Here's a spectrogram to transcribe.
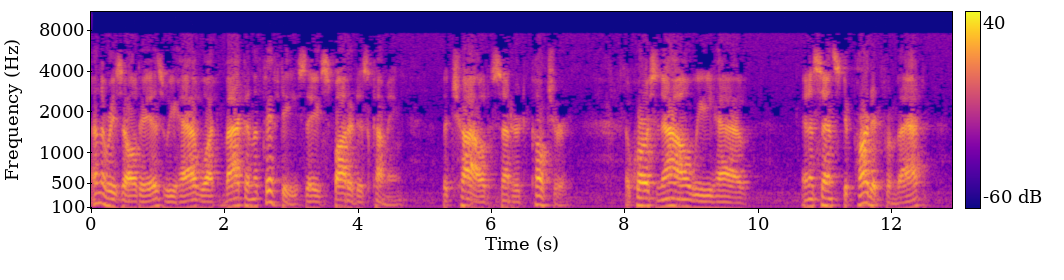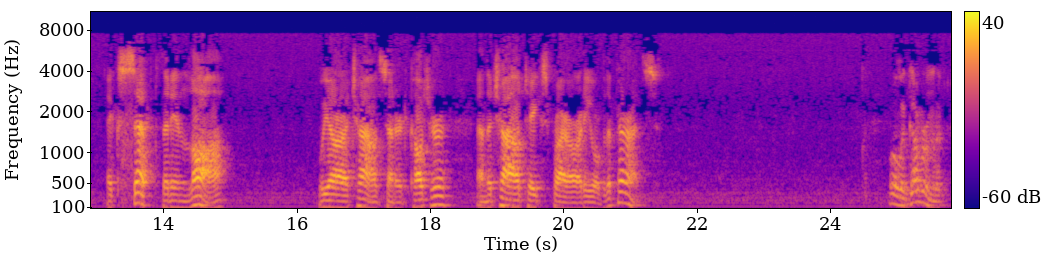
And the result is we have what back in the 50s they spotted as coming, the child-centered culture. Of course, now we have, in a sense, departed from that, except that in law, we are a child-centered culture, and the child takes priority over the parents. Well, the government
